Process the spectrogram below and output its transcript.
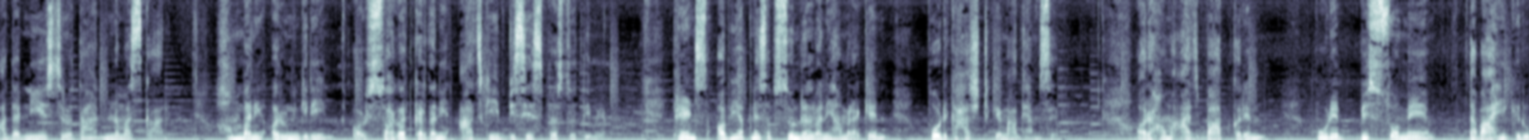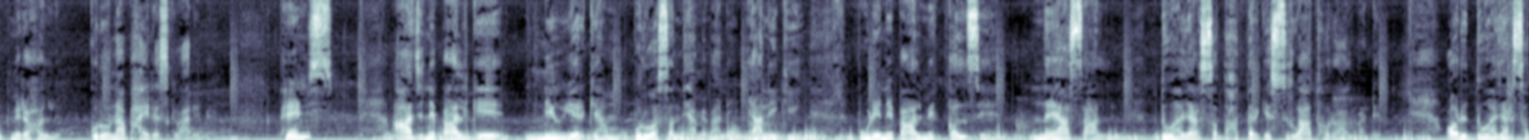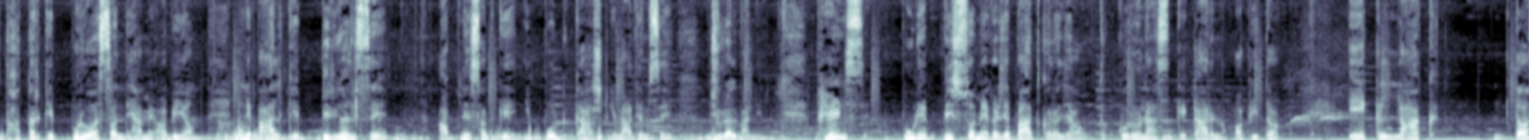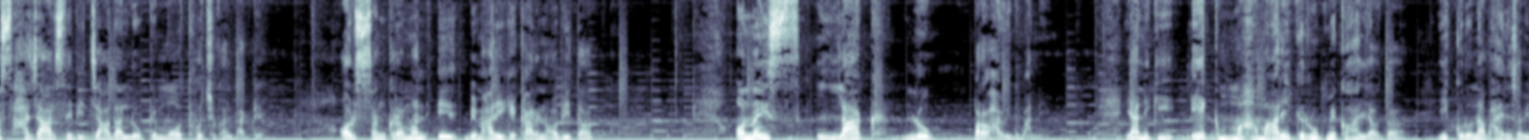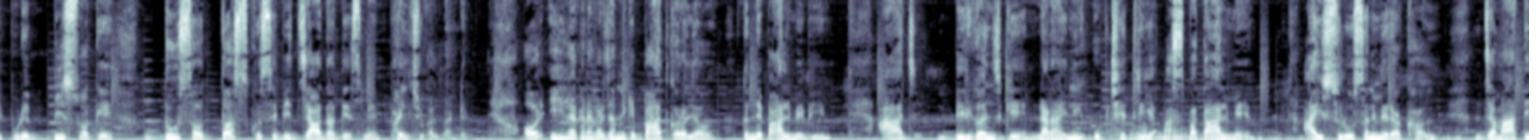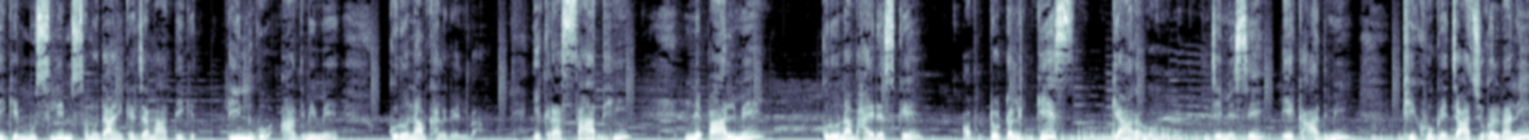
आदरणीय श्रोता, नमस्कार। हम बानी अरुण गिरी और स्वागत करतानी आज की विशेष प्रस्तुति में। फ्रेंड्स, अभी अपने सब सुन रहल बानी हमरा के पॉडकास्ट के माध्यम से। और हम आज बात करें पूरे विश्व में तबाही के रूप में रहल कोरोना वायरस के बारे में। फ्रेंड्स, आज नेपाल के न्यू ईयर के हम पूर्व संध्या में बानी। यानी कि पूरे नेपाल में कल से नया साल 2077 के शुरुआत हो रहा बाटे। और 2077 के पूर्व संध्या में अभी हम नेपाल के बिरगंज से अपने सबके पॉडकास्ट के माध्यम से जुड़ल बानी। फ्रेंड्स पूरे विश्व में अगर जब बात करल जाओ तो कोरोना के कारण अभी तक एक लाख दस हज़ार से भी ज़्यादा लोग के मौत हो चुकल बाटे। और संक्रमण बीमारी के कारण अभी तक उन्नीस लाख लोग प्रभावित बानी। यानी कि एक महामारी के रूप में कहल जाओ तो ये कोरोना वायरस अभी पूरे विश्व के 210 को से भी ज़्यादा देश में फैल चुकल बाटे। और यही लखन अगर जब हमने के बात करल जाओ तो नेपाल में भी आज बीरगंज के नारायणी उप क्षेत्रीय अस्पताल में आइसोलेशन में रखल जमाती के मुस्लिम समुदाय के जमाती के तीन गो आदमी में कोरोना खल गई बा। एक साथ ही नेपाल में कोरोना वायरस के अब टोटल केस ग्यारह गो हो गए। जिनमें से एक आदमी ठीक होके जा चुकल बानी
